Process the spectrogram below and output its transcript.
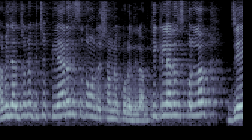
আমি যার জন্য কিছু ক্লিয়ারেন্সও তোমাদের সামনে করে দিলাম। কি ক্লিয়ারেন্স করলাম? যে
